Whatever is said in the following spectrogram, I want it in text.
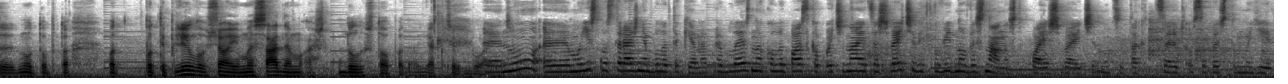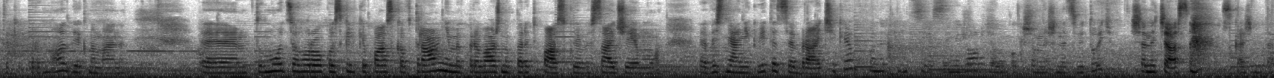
Ну тобто, от потепліло, все, і ми садимо аж до листопада. Як це Е, ну, е, мої спостереження були такими. Приблизно, коли Пасха починається швидше, відповідно, весна наступає швидше. Ну, це так, це особисто мої такі прогнози, як на мене. Е, тому цього року, оскільки Пасха в травні, ми переважно перед Паскою висаджуємо е, весняні квіти, це братчики. Вони в кінці сині жовті, але поки що вони ще не цвітуть. Ще не час, скажімо так.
